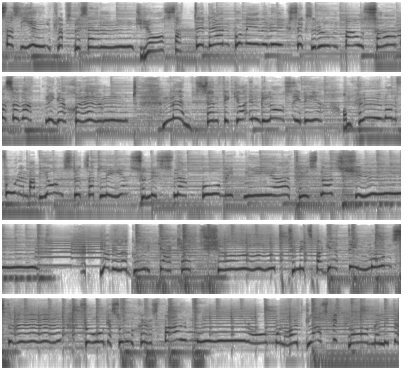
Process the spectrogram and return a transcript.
Låtsas julklappspresent. Jag satte den på min ryggsäcksrumpa och sa massa vattniga skämt. Men sen fick jag en glasidé om hur man får en babianstruts att le. Så lyssna på mitt nya tystnadstjut. Jag vill ha gurka-ketchup till mitt spaghetti-monster. Fråga Solskens farmor om hon har ett glassflygplan med lite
